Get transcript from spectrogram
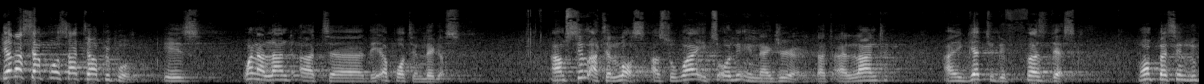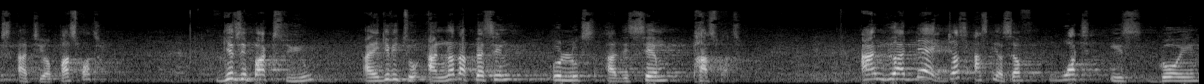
The other samples I tell people is when I land at uh, the airport in Lagos, I'm still at a loss as to why it's only in Nigeria that I land and you get to the first desk. One person looks at your passport, gives it back to you, and you give it to another person who looks at the same passport. And you are there just asking yourself, what is going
